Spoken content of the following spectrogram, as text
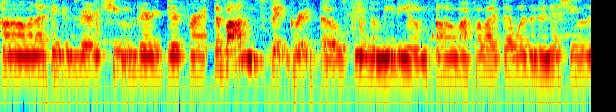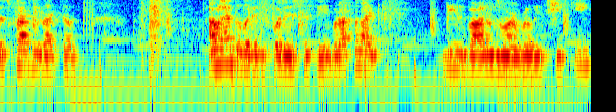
um, and I think it's very cute and very different. The bottoms fit great though, being a medium. Um, I feel like that wasn't an issue. This is probably like the, I would have to look at the footage to see, but I feel like these bottoms weren't really cheeky.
